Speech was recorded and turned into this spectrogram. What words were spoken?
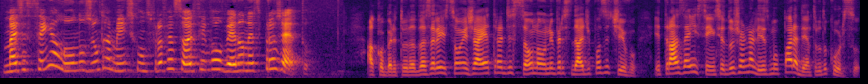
mais de 100 alunos, juntamente com os professores, se envolveram nesse projeto. A cobertura das eleições já é tradição na Universidade Positivo e traz a essência do jornalismo para dentro do curso.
